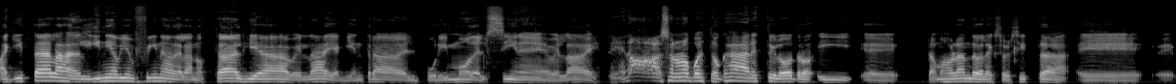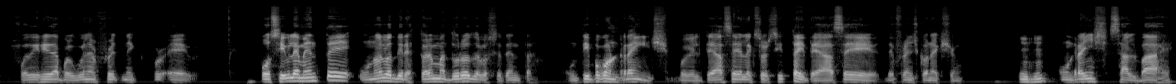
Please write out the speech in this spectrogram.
aquí está la línea bien fina de la nostalgia, ¿verdad? Y aquí entra el purismo del cine, ¿verdad? Este, no, eso no lo puedes tocar, esto y lo otro. Y eh, estamos hablando del Exorcista, eh, eh, fue dirigida por William Friednick, posiblemente uno de los directores más duros de los 70. Un tipo con range, porque él te hace El Exorcista y te hace The French Connection. Un range salvaje.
